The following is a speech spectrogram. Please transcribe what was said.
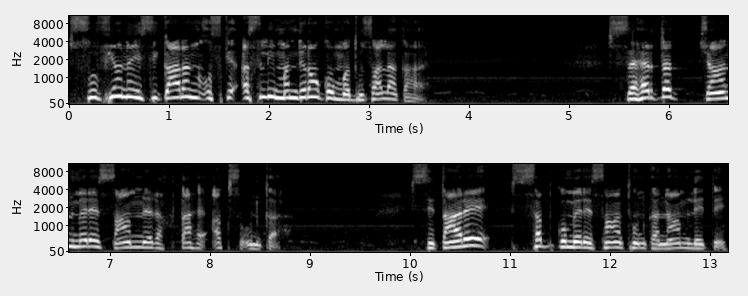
सूफियों ने इसी कारण उसके असली मंदिरों को मधुशाला कहा है। शहर तक चाँद मेरे सामने रखता है अक्स उनका। सितारे सबको मेरे साथ उनका नाम लेते।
